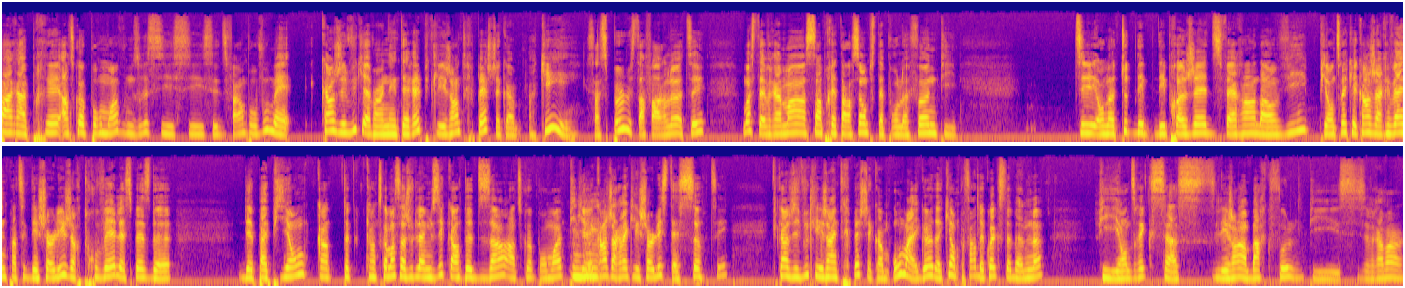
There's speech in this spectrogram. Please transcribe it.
par après. En tout cas, pour moi, vous me direz si, si c'est différent pour vous, mais quand j'ai vu qu'il y avait un intérêt puis que les gens tripaient, j'étais comme, OK, ça se peut, cette affaire-là, tu sais. Moi, c'était vraiment sans prétention puis c'était pour le fun puis tu sais, on a tous des, des projets différents dans vie puis on dirait que quand j'arrivais à une pratique des Shirley, je retrouvais l'espèce de de papillon quand, quand tu commences à jouer de la musique quand tu as 10 ans, en tout cas pour moi, puis Mhm. quand j'arrivais avec les Shirley, c'était ça, tu sais. Puis quand j'ai vu que les gens tripaient, j'étais comme, oh my god, OK, on peut faire de quoi avec cette band-là? Puis on dirait que ça, les gens embarquent full, puis c'est vraiment...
